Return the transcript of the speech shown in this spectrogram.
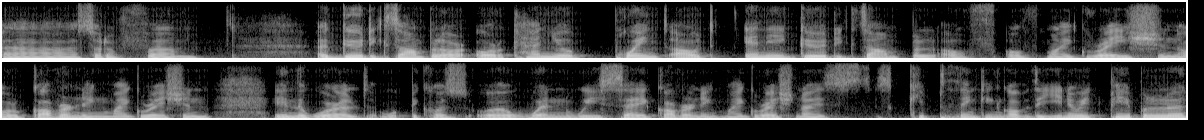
uh, sort of um, a good example, or or can you point out any good example of of migration or governing migration in the world? Because uh, when we say governing migration I keep thinking of the Inuit people uh,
